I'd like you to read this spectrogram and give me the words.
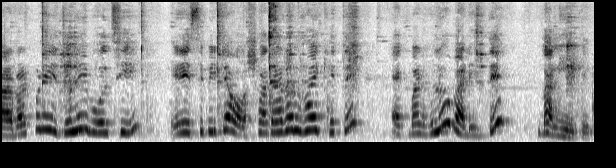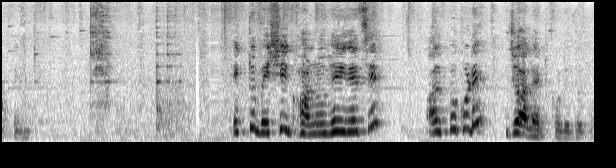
বারবার করে এই জন্যই বলছি, এই রেসিপিটা অসাধারণ হয় খেতে, একবার হলেও বাড়িতে বানিয়ে দেখবেন। একটু বেশি ঘন হয়ে গেছে, অল্প করে জল অ্যাড করে দেবো।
